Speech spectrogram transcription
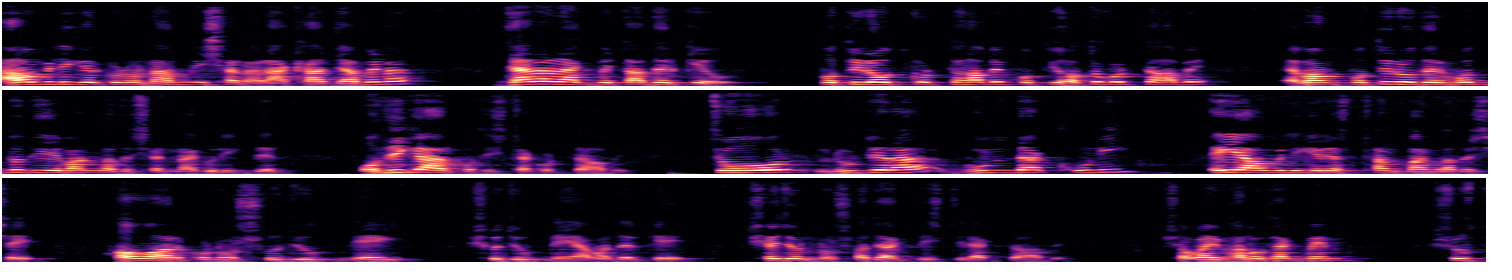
আওয়ামী লীগের কোনো নাম নিশানা রাখা যাবে না। যারা রাখবে তাদেরকেও প্রতিরোধ করতে হবে, প্রতিহত করতে হবে এবং প্রতিরোধের মধ্য দিয়ে বাংলাদেশের নাগরিকদের অধিকার প্রতিষ্ঠা করতে হবে। চোর, লুটেরা, গুন্ডা, খুনি এই আওয়ামী লীগের স্থান বাংলাদেশে হওয়ার কোনো সুযোগ নেই সুযোগ নেই। আমাদেরকে সেজন্য সজাগ দৃষ্টি রাখতে হবে। সবাই ভালো থাকবেন, সুস্থ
